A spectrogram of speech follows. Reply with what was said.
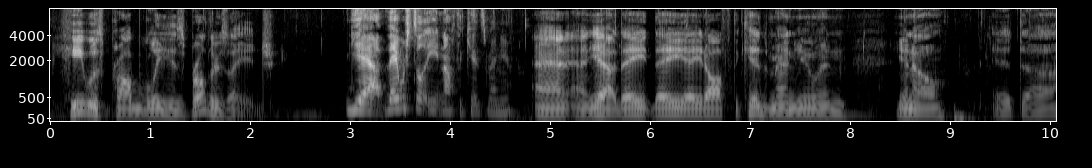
he was probably his brother's age. Yeah, they were still eating off the kids menu. And and yeah, they they ate off the kids menu and you know, it uh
